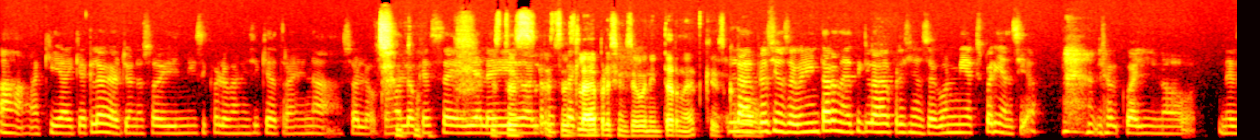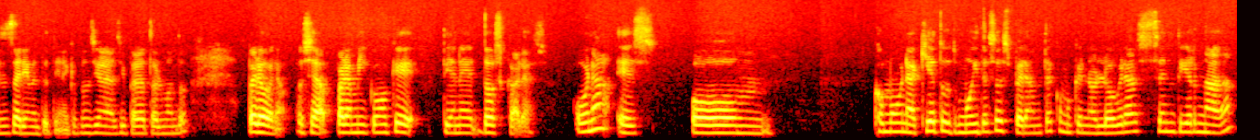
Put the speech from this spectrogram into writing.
ajá, aquí hay que aclarar, yo no soy ni psicóloga ni psiquiatra ni nada, solo como lo que sé y he leído al respecto. Esto es la depresión según Internet, que es como... La depresión según Internet y la depresión según mi experiencia, lo cual no necesariamente tiene que funcionar así para todo el mundo. Pero bueno, o sea, para mí como que tiene dos caras. Una es um, como una quietud muy desesperante, como que no logras sentir nada.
